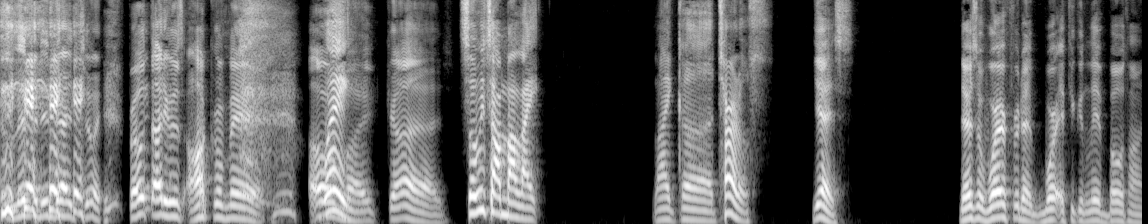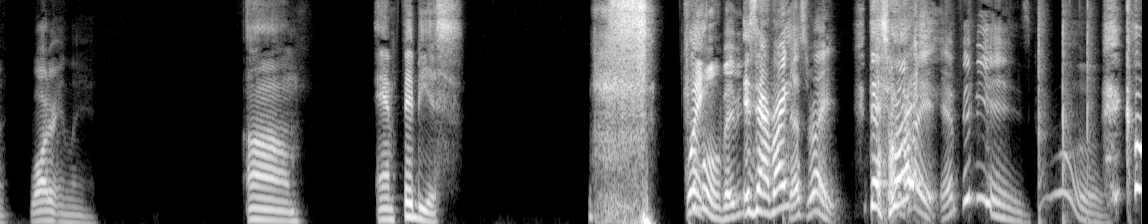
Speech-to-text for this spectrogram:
living in that joy. Bro thought he was Aquaman. Oh Wait. my god. so we talking about like like uh turtles. Yes. There's a word for the word if you can live both on water and land. Um amphibious. Come Wait, on, baby. Is that right? That's right. That's That's right. right. Amphibians. Come on. Come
